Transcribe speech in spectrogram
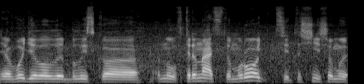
виділили близько, ну в 2013 році, точніше, ми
